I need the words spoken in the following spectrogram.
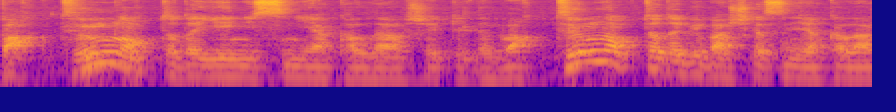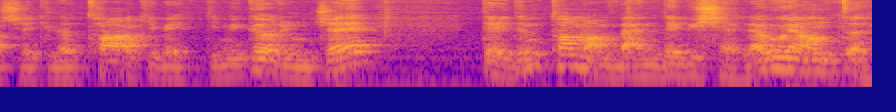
baktığım noktada yenisini yakalar şekilde, baktığım noktada bir başkasını yakalar şekilde takip ettiğimi görünce dedim tamam bende bir şeyler uyandı.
